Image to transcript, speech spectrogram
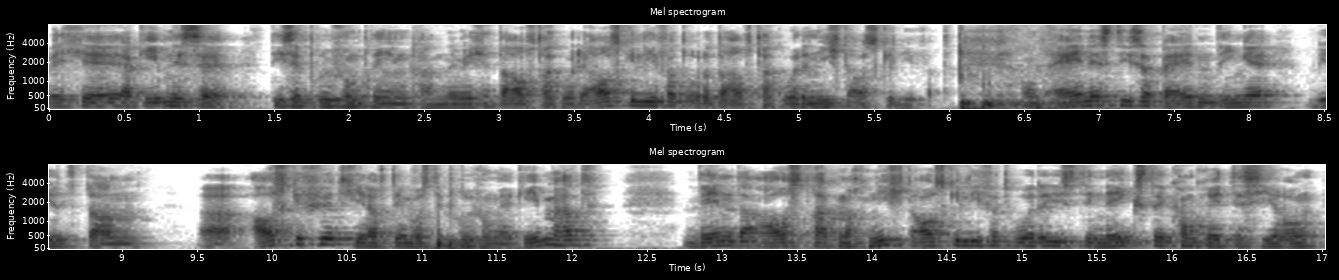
welche Ergebnisse diese Prüfung bringen kann. Nämlich der Auftrag wurde ausgeliefert oder der Auftrag wurde nicht ausgeliefert. Und eines dieser beiden Dinge wird dann äh, ausgeführt, je nachdem, was die Prüfung ergeben hat. Wenn der Austrag noch nicht ausgeliefert wurde, ist die nächste Konkretisierung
